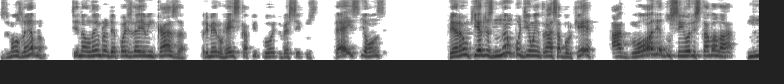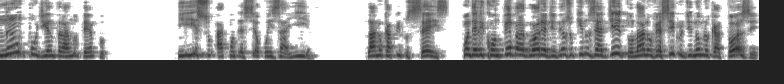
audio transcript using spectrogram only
Os irmãos lembram? Se não lembram, depois leiam em casa. 1 Reis, capítulo 8, versículos 10 e 11. verão que eles não podiam entrar, sabe por quê? A glória do Senhor estava lá. Não podia entrar no templo. E isso aconteceu com Isaías. Lá no capítulo 6, quando ele contempla a glória de Deus, o que nos é dito lá no versículo de número 14,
